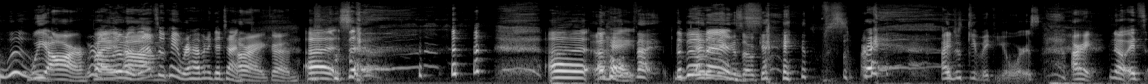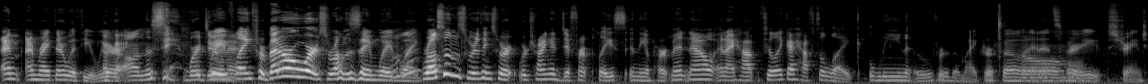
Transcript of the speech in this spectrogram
woo. We are, We're but, over. That's um, okay. We're having a good time. all right, good. Uh, so, uh, okay. the boom ends. is okay. Right. I just keep making it worse. All right. No, it's I'm I'm right there with you. We Okay. are on the same We're doing it. wavelength for better or worse. We're on the same mm-hmm. wavelength. We're also in this weird things where we're trying a different place in the apartment now, and I have feel like I have to like lean over the microphone, and it's Oh. very strange.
